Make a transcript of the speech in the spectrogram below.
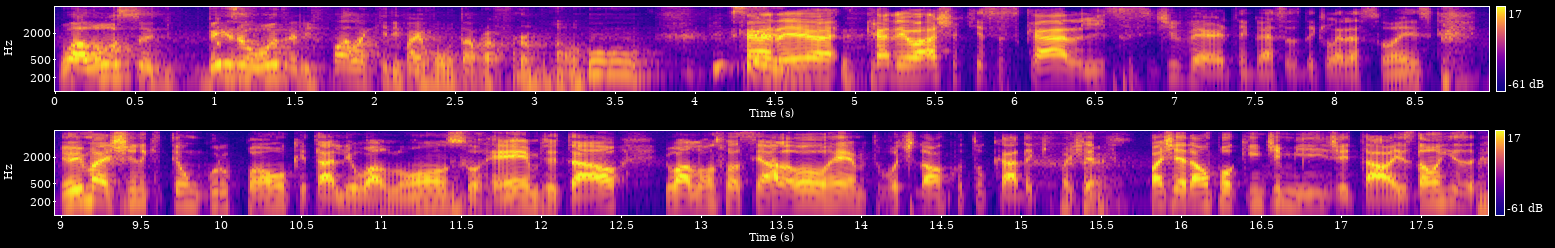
O Alonso, de vez ou outra, ele fala que ele vai voltar para a Fórmula 1. Que que cara, eu, cara, eu acho que esses caras eles se divertem com essas declarações. Eu imagino que tem um grupão que tá ali, o Alonso, o Hamilton e tal. E o Alonso fala assim: ah, ô Hamilton, vou te dar uma cutucada aqui para gerar, gerar um pouquinho de mídia e tal. Eles dão risada.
